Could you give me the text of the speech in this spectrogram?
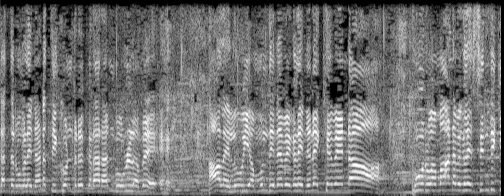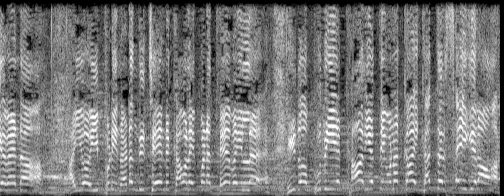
கத்தர் உங்களை நடத்தி கொண்டிருக்கிறார் அன்பு உள்ளவே ஆலை லூயா முந்தினவைகளை நினைக்க வேண்டாம். பூர்வமானவைகளை சிந்திக்க வேண்டாம். ஐயோ இப்படி நடந்துச்சே என்று கவலைப்பட தேவையில்லை. இதோ புதிய காரியத்தை உனக்காய் கத்தர் செய்கிறார்.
